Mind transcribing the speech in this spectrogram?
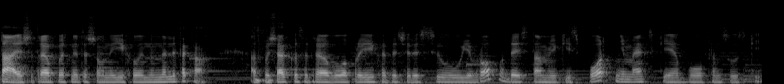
та і ще треба пояснити, що вони їхали не на літаках. А спочатку це треба було проїхати через всю Європу, десь там якийсь порт німецький або французький,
